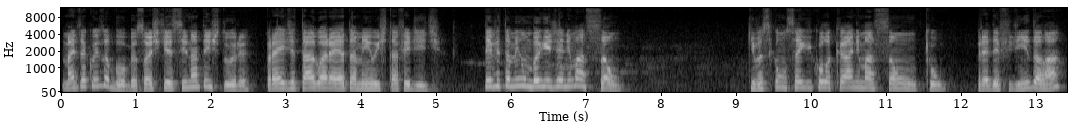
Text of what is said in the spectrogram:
Mas é coisa boba, eu só esqueci na textura. Pra editar agora é também o Staff Edit. Teve também um bug de animação que você consegue colocar a animação que o pré-definida lá,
